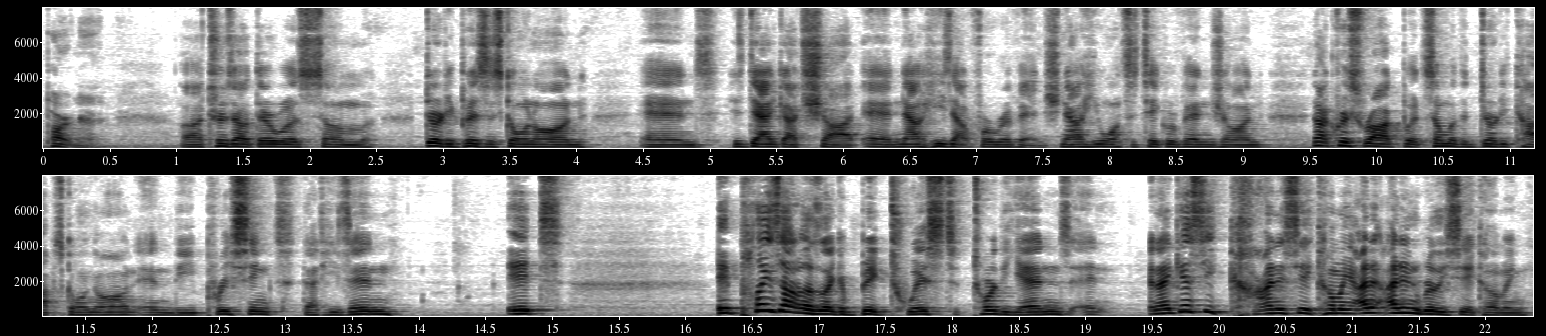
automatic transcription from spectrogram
partner. Uh, turns out there was some dirty business going on, and his dad got shot, and now he's out for revenge. Now he wants to take revenge on not Chris Rock, but some of the dirty cops going on in the precinct that he's in. It it plays out as like a big twist toward the end, and and I guess you kind of see it coming. I, I didn't really see it coming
